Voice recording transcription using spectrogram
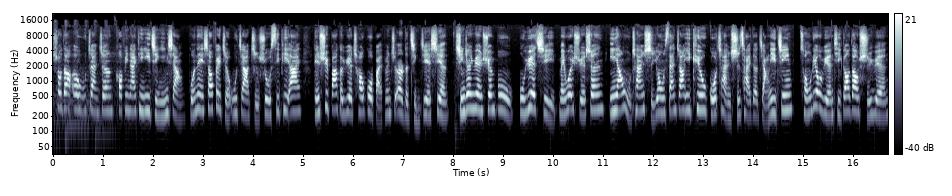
受到俄乌战争、COVID-19 疫情影响，国内消费者物价指数 CPI 连续八个月超过百分之二的警戒线。行政院宣布，五月起，每位学生营养午餐使用三张 EQ 国产食材的奖励金，从六元提高到十元；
